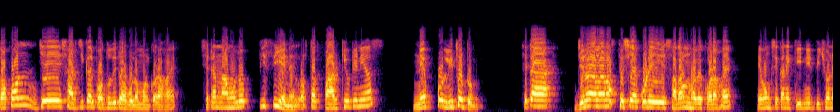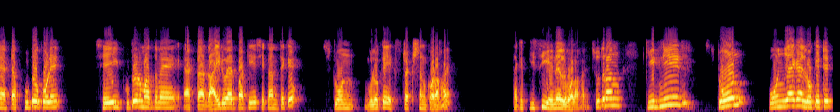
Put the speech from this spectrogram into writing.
তখন যে সার্জিক্যাল পদ্ধতিটা অবলম্বন করা হয়, সেটার নাম হলো পিসিএনএল অর্থাৎ পারকিউটিনিয়াস নেফ্রোলিথোটমি সেটা জেনারেল অ্যানাস্থেসিয়া করে সাধারণভাবে করা হয় এবং সেখানে কিডনির পিছনে একটা ফুটো করে, সেই ফুটোর মাধ্যমে একটা গাইড ওয়্যার পাঠিয়ে সেখান থেকে স্টোনগুলোকে এক্সট্রাকশন করা হয়। তাকে পিসিএনএল বলা হয়। সুতরাং কিডনির স্টোন কোন জায়গায় লোকেটেড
